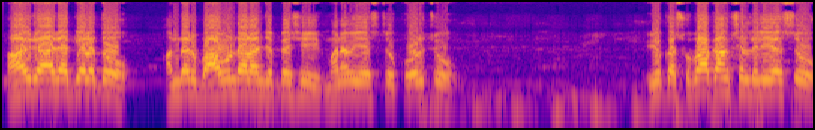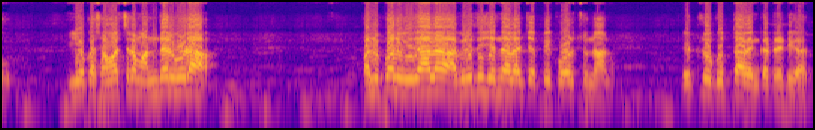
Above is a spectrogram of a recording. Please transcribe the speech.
ఆయుర ఆరోగ్యాలతో అందరూ బాగుండాలని చెప్పేసి మనవి చేస్తూ కోరుచు ఈ యొక్క శుభాకాంక్షలు తెలియజేస్తూ ఈ యొక్క సంవత్సరం అందరూ కూడా పలు పలు విధాల అభివృద్ధి చెందాలని చెప్పి కోరుచున్నాను. ఇట్లు గుత్తా వెంకటరెడ్డి గారు.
